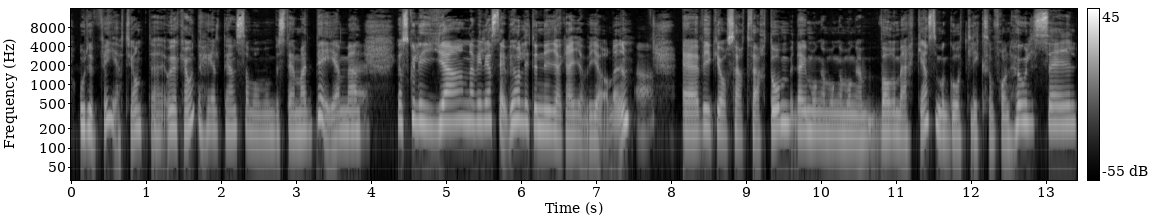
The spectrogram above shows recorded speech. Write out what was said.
Och det vet jag inte. Och jag kanske inte är helt ensam om att bestämma det. Men Nej. jag skulle gärna vilja se. Vi har lite nya grejer vi gör nu. Ja. Eh, vi går så här tvärtom. Det är många, många, många varumärken som har gått liksom från wholesale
